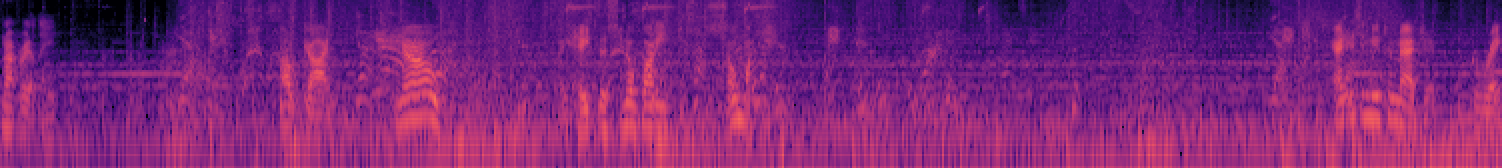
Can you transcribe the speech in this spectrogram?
not really. Oh god. No! I hate this nobody so much. And he's immune to magic. Great.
